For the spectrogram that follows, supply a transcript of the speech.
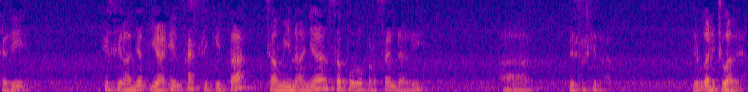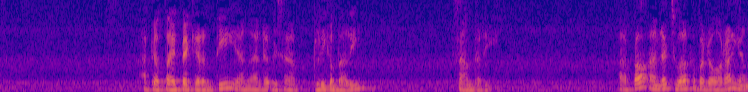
Jadi istilahnya dia invest di kita, jaminannya 10% dari uh, bisnis kita. Jadi bukan dijual ya. Ada buyback guarantee yang Anda bisa beli kembali saham tadi. Atau Anda jual kepada orang yang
